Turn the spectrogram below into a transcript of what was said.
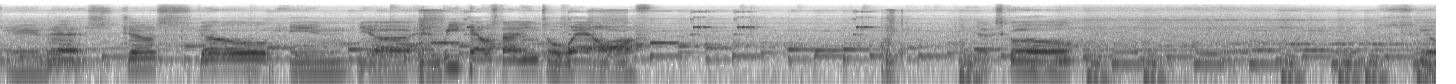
Okay, let's just go in here and repel starting to wear off. Let's go. Let's go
